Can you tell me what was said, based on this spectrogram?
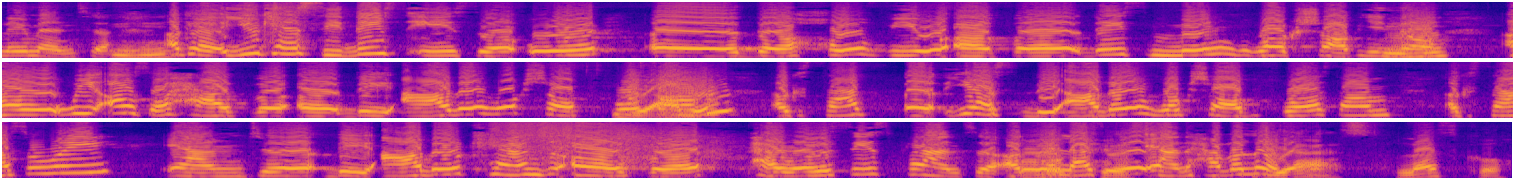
implement. Mhm. Okay, you can see this is uh, or uh, the whole view of uh, this main workshop. You know, uh, we also have uh, uh, the other workshop for The some other? access. Uh, yes, the other workshop for some accessory. And uh, the other kind of uh, pyrolysis plant. Okay, let's go and have a look. Yes, let's go.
